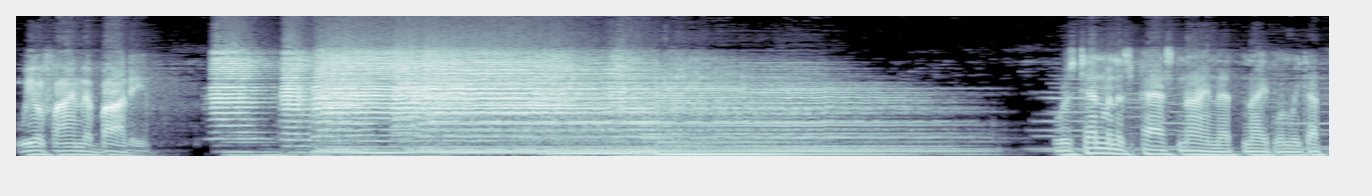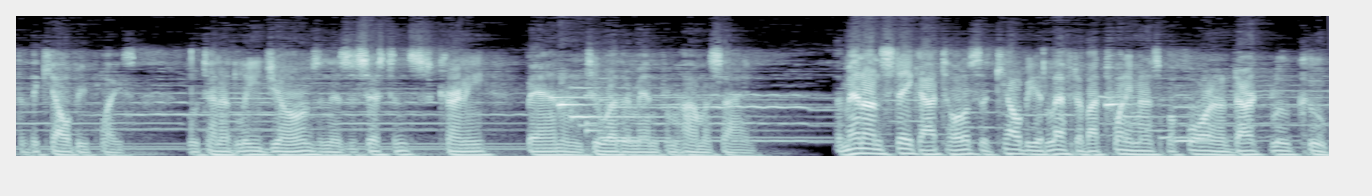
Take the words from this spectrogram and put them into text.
we'll find a body. It was ten minutes past nine that night when we got to the Kelby place. Lieutenant Lee Jones and his assistants, Kearney, Ben, and two other men from homicide. The men on stakeout told us that Kelby had left about 20 minutes before in a dark blue coupe.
